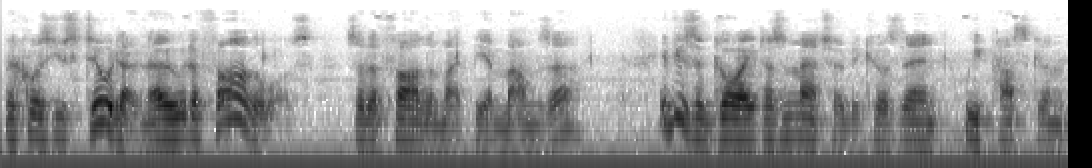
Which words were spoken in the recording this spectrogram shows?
Because you still don't know who the father was. So the father might be a mamzer. If he's a goy, it doesn't matter because then we paskin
